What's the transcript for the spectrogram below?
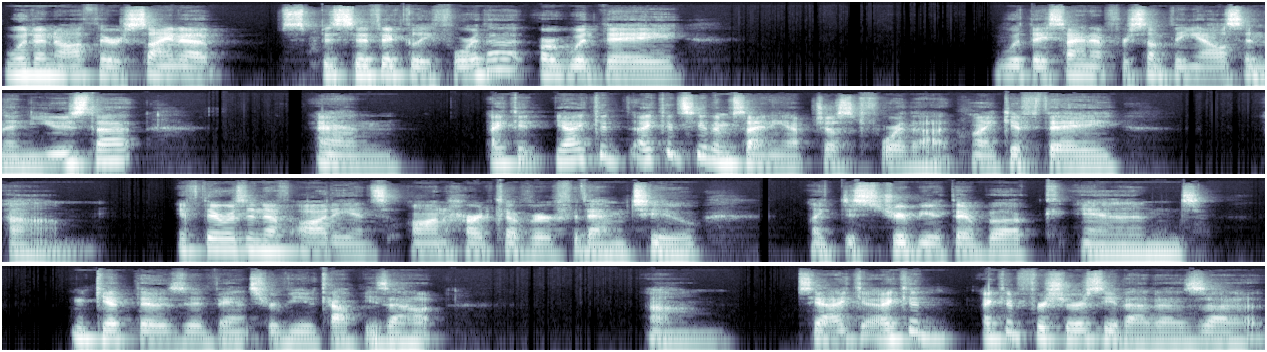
would an author sign up specifically for that or would they would they sign up for something else and then use that? And I could, yeah, I could, I could see them signing up just for that. Like if they, um, if there was enough audience on hardcover for them to like distribute their book and get those advanced review copies out. Um, so yeah, I, I could, I could for sure see that as uh,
